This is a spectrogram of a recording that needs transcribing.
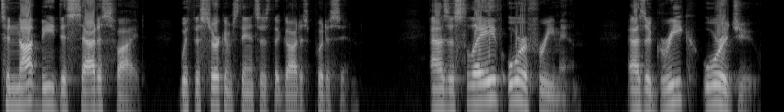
to not be dissatisfied with the circumstances that God has put us in. As a slave or a free man, as a Greek or a Jew,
